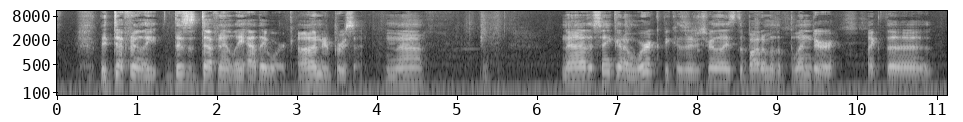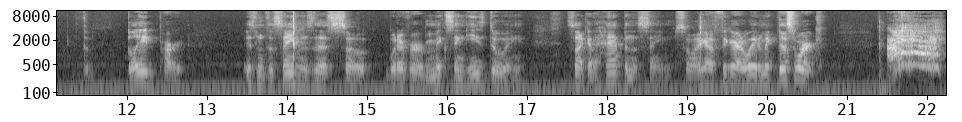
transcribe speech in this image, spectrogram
they definitely this is definitely how they work. Hundred percent. No. No, this ain't gonna work because I just realized the bottom of the blender, like the the blade part, isn't the same as this, so whatever mixing he's doing, it's not gonna happen the same. So I gotta figure out a way to make this work. Ah!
